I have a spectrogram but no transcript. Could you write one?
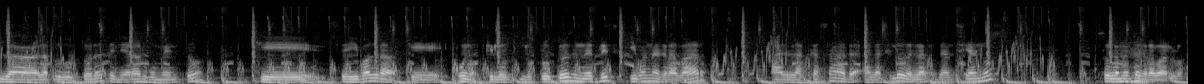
la, la productora, tenía el argumento que se iba a grabar, que, bueno, que los, los, productores de Netflix iban a grabar a la casa, al asilo de, de ancianos, solamente a grabarlos,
